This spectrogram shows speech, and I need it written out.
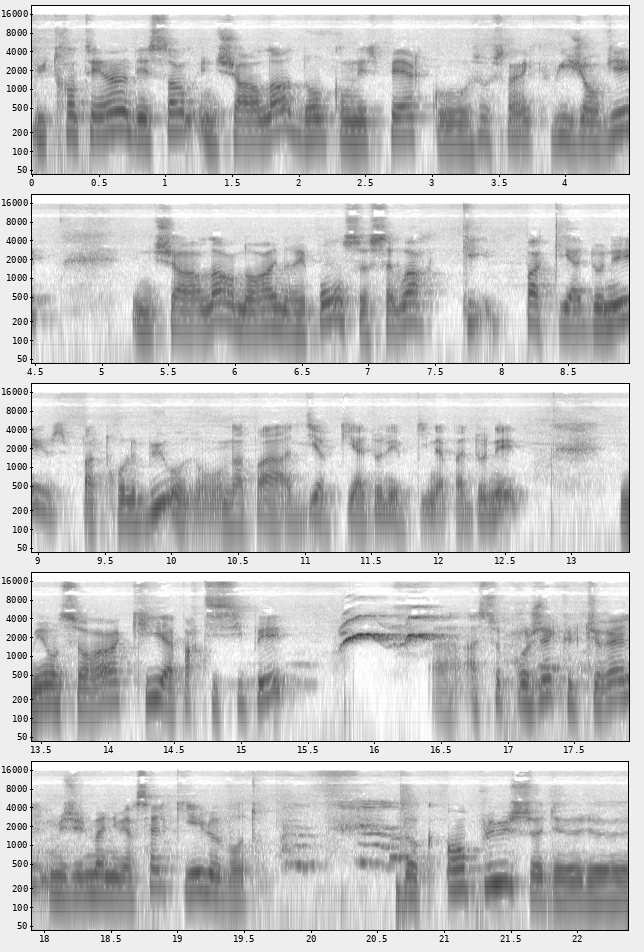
du 31 décembre, Inch'Allah, donc on espère qu'au 5-8 janvier, Inch'Allah, on aura une réponse, savoir qui, pas qui a donné, c'est pas trop le but, on n'a pas à dire qui a donné, qui n'a pas donné, mais on saura qui a participé à, ce projet culturel musulman universel qui est le vôtre. Donc en plus de,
